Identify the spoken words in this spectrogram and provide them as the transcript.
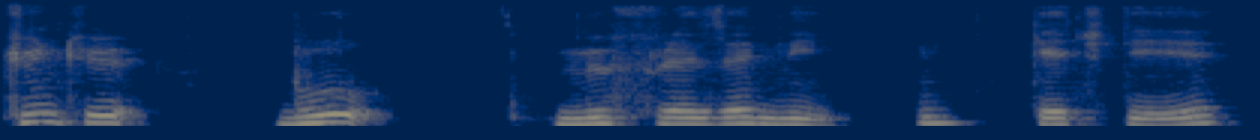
Çünkü bu müfrezenin geçtiği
